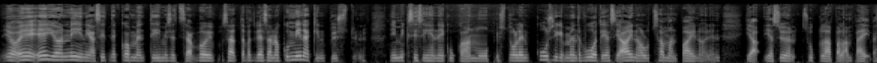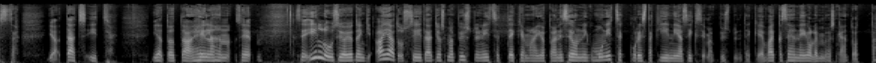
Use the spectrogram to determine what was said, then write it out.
Joo, ei, ei ole niin. Ja sitten ne kommentti-ihmiset voi, saattavat vielä sanoa, kun minäkin pystyn, niin miksi siihen ei kukaan muu pysty. Olen 60-vuotias ja aina ollut samanpainoinen ja, ja syön suklaapalan päivässä. Ja that's it. Ja tota, heillähän se se illuusio jotenkin ajatus siitä, että jos mä pystyn itse tekemään jotain, niin se on niin kuin mun itsekurista kiinni ja siksi mä pystyn tekemään, vaikka sehän ei ole myöskään totta.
